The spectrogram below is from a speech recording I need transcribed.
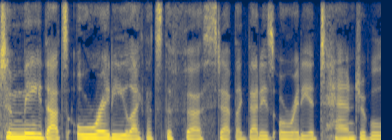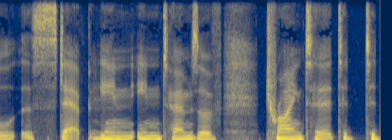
to me that's already like that's the first step like that is already a tangible step in in terms of trying to to to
